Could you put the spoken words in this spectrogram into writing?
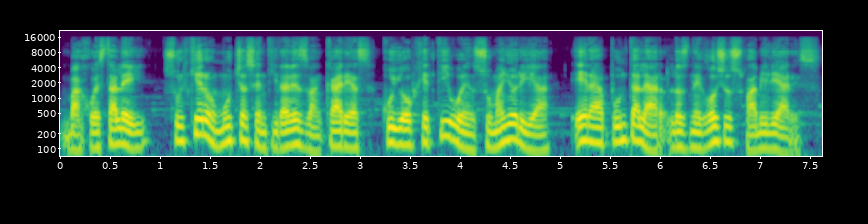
Bajo esta ley surgieron muchas entidades bancarias cuyo objetivo en su mayoría era apuntalar los negocios familiares,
